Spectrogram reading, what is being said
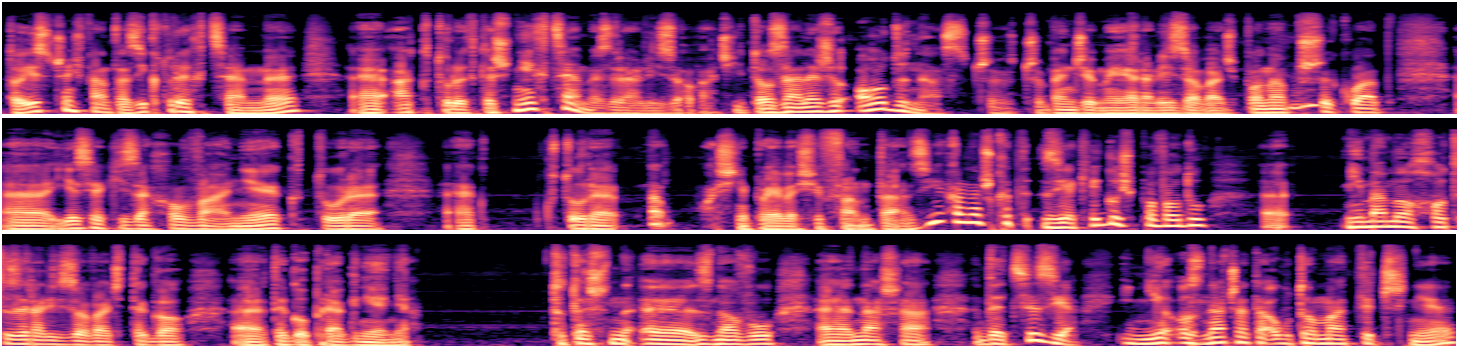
to jest część fantazji, które chcemy, a których też nie chcemy zrealizować. I to zależy od nas, czy, czy będziemy je realizować, bo na mhm. przykład jest jakieś zachowanie, które które no, właśnie pojawia się w fantazji, ale na przykład z jakiegoś powodu e, nie mamy ochoty zrealizować tego, e, tego pragnienia to też e, znowu e, nasza decyzja i nie oznacza to automatycznie,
